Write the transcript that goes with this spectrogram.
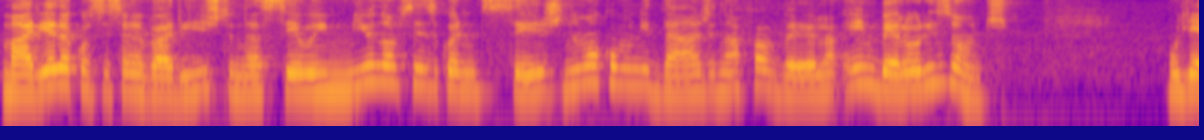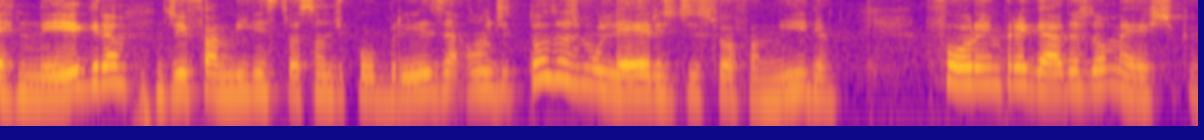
Maria da Conceição Evaristo nasceu em 1946 numa comunidade na favela em Belo Horizonte mulher negra de família em situação de pobreza, onde todas as mulheres de sua família foram empregadas domésticas.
